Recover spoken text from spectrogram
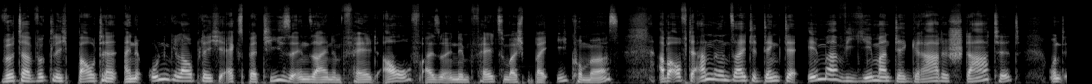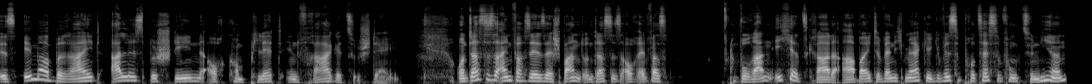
wird er wirklich, baut er eine unglaubliche Expertise in seinem Feld auf, also in dem Feld zum Beispiel bei E-Commerce. Aber auf der anderen Seite denkt er immer wie jemand, der gerade startet und ist immer bereit, alles Bestehende auch komplett in Frage zu stellen. Und das ist einfach sehr, sehr spannend und das ist auch etwas, woran ich jetzt gerade arbeite, wenn ich merke, gewisse Prozesse funktionieren,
